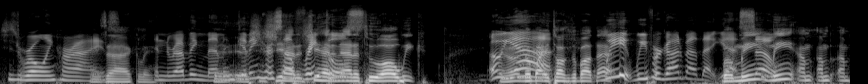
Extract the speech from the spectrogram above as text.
She's rolling her eyes Exactly. and rubbing them Yeah, and giving she, herself she had, wrinkles. She had an attitude all week. Oh You know, yeah. Nobody talks about that. Wait, we forgot about that. Yes. but me, so, me, I'm, I'm, I'm,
